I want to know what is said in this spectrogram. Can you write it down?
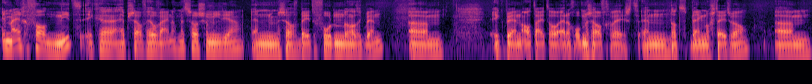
in mijn geval niet. Ik uh, heb zelf heel weinig met social media. En mezelf beter voelen dan dat ik ben. Um, ik ben altijd al erg op mezelf geweest. En dat ben ik nog steeds wel. Um,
